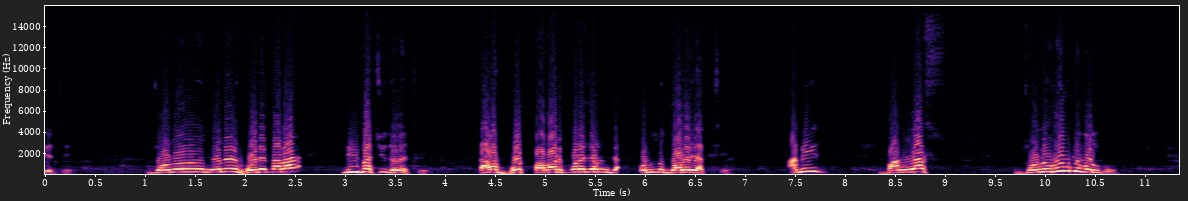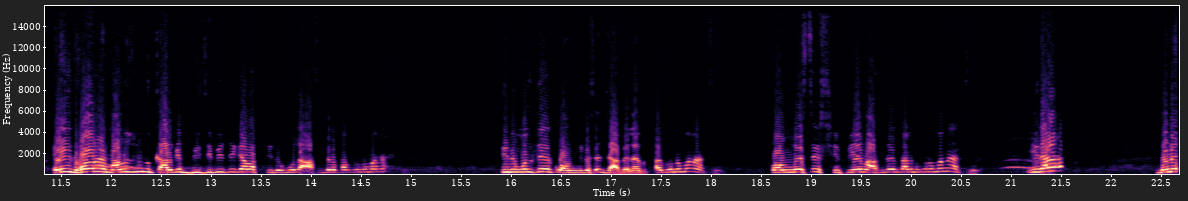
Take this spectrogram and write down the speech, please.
দিয়েছে, জনগণের ভোটে তারা নির্বাচিত হয়েছে, তারা ভোট পাওয়ার পরে যখন অন্য দলে যাচ্ছে, আমি বাংলার জনগণকে বলব, এই ধরনের মানুষগুলো কালকে বিজেপি থেকে আবার তৃণমূলে আসবে না, তার কোনো মানে আছে? তৃণমূল থেকে কংগ্রেসে যাবে না, তার কোনো মানে আছে? কংগ্রেস থেকে সিপিএম আসবে না তার কোনো মানে আছে? এরা মানে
